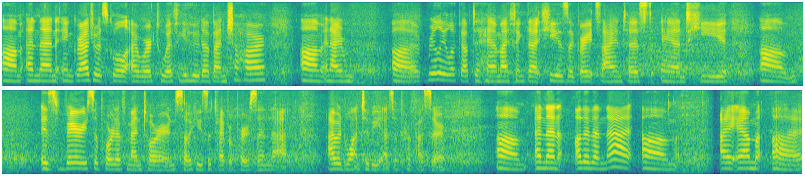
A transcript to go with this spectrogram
Um, and then in graduate school, I worked with Yehuda Ben Shahar, um, and I uh, really look up to him. I think that he is a great scientist and he um, is very supportive mentor, and so he's the type of person that I would want to be as a professor. Um, and then, other than that, um, I am uh,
